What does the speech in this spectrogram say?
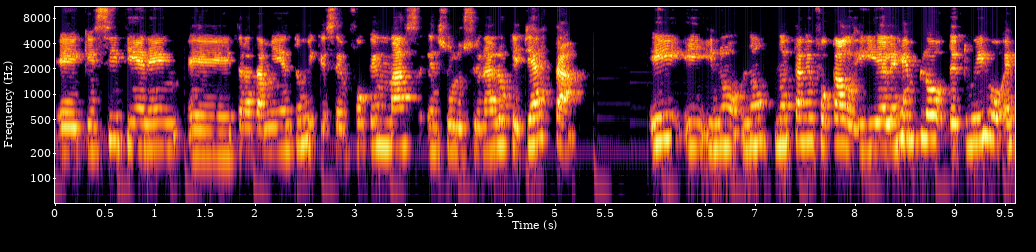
eh, que sí tienen eh, tratamientos y que se enfoquen más en solucionar lo que ya está y, no, no, no están enfocados. Y el ejemplo de tu hijo, es,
